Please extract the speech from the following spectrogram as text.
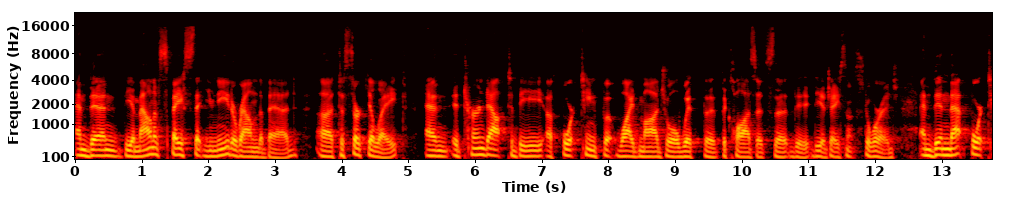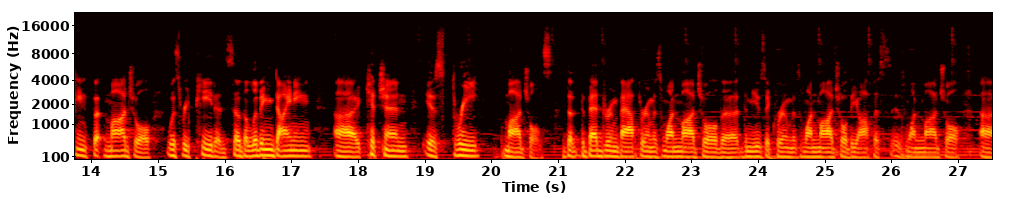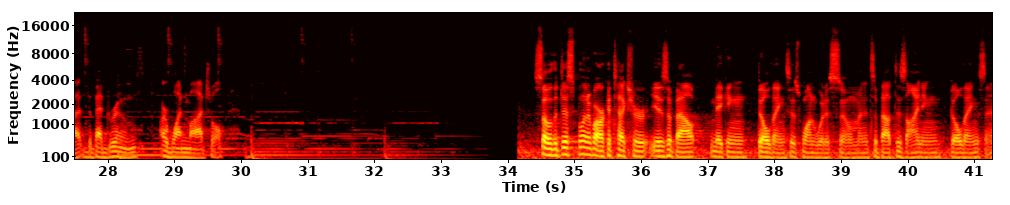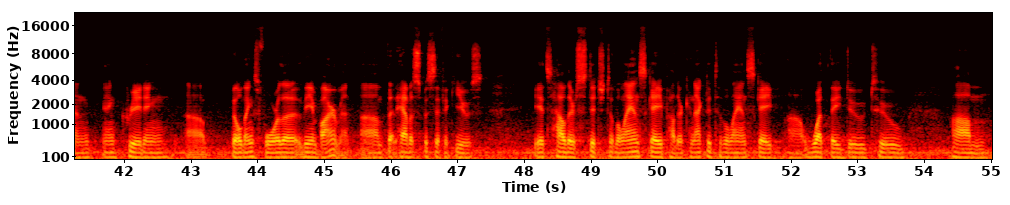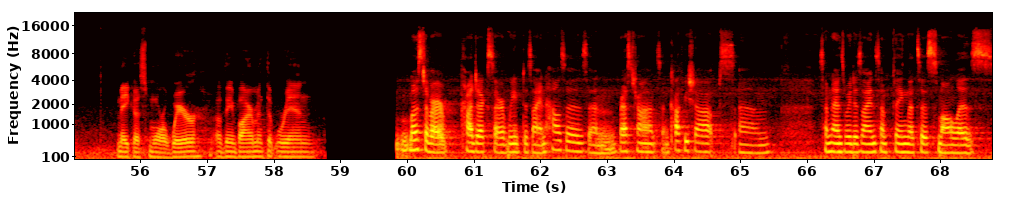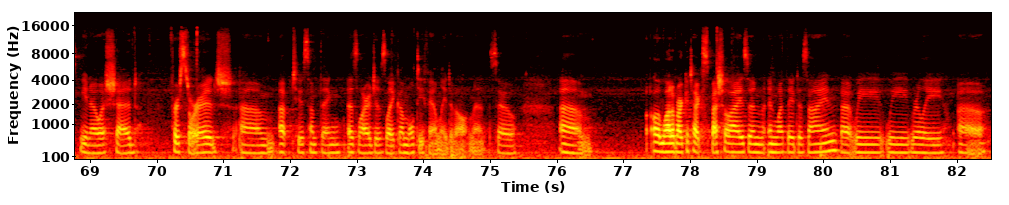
and then the amount of space that you need around the bed uh, to circulate and it turned out to be a 14 foot wide module with the, the closets, the, the, the adjacent storage. And then that 14 foot module was repeated. So the living, dining, uh, kitchen is three modules. The, the bedroom, bathroom is one module, the, the music room is one module, the office is one module, uh, the bedrooms are one module. So the discipline of architecture is about making buildings, as one would assume, and it's about designing buildings and, and creating uh, buildings for the, the environment um, that have a specific use. It's how they're stitched to the landscape, how they're connected to the landscape, uh, what they do to um, make us more aware of the environment that we're in, most of our projects are we design houses and restaurants and coffee shops. Um, sometimes we design something that's as small as you know a shed for storage, um, up to something as large as like a multifamily development. So. Um, a lot of architects specialize in, in what they design, but we, we really uh,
